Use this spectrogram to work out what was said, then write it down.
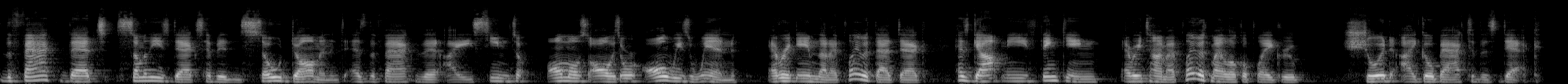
the fact that some of these decks have been so dominant as the fact that I seem to almost always or always win every game that I play with that deck has got me thinking every time I play with my local play group, should I go back to this deck?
